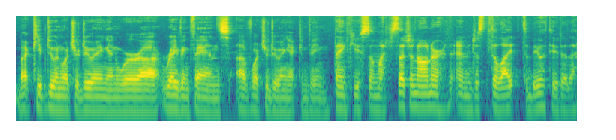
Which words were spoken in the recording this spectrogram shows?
But keep doing what you're doing, and we're uh, raving fans of what you're doing at Convene. Thank you so much. Such an honor and just delight to be with you today.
